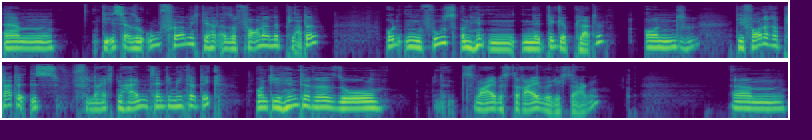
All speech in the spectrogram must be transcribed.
ähm, die ist ja so U-förmig, die hat also vorne eine Platte, unten Fuß und hinten eine dicke Platte. Und Mhm. die vordere Platte ist vielleicht einen halben Zentimeter dick und die hintere so zwei bis drei, würde ich sagen. Ähm,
